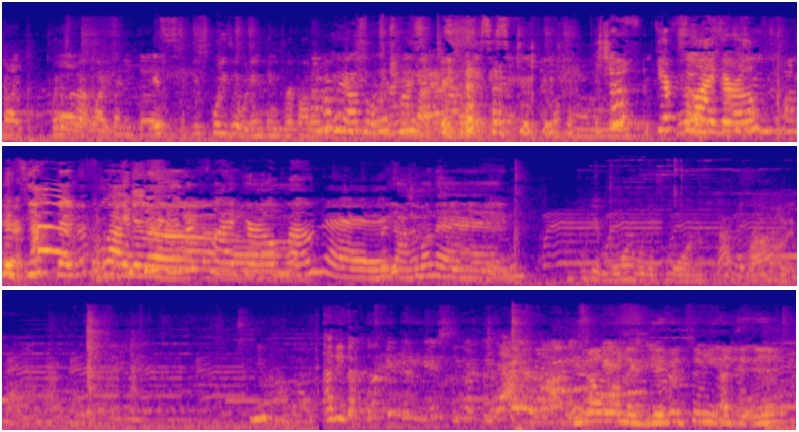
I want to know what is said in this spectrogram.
Like, But it's uh, not like, it's, if you squeeze it, would anything drip out of it? Your fly girl. It's your favorite fly girl. It's your favorite fly girl, Monee. Bryanna Monee. You can get more when it's more, not dry, but You don't want to give it to me at the end?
